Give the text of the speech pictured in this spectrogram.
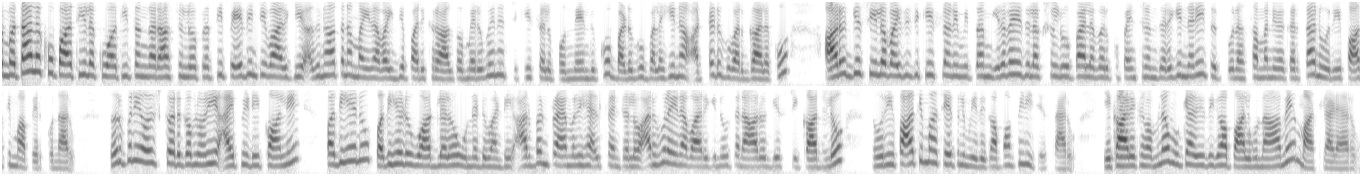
మతాలకు పార్టీలకు అతీతంగా రాష్ట్రంలో ప్రతి పేదింటి వారికి అధునాతనమైన వైద్య పరికరాలతో మెరుగైన చికిత్సలు పొందేందుకు బడుగు బలహీన అట్టడుగు వర్గాలకు ఆరోగ్యశ్రీలో వైద్య చికిత్సల నిమిత్తం ఇరవై ఐదు లక్షల రూపాయల వరకు పెంచడం జరిగిందని తూర్పున సమన్వయకర్త నూరి ఫాతిమా పేర్కొన్నారు. తూర్పు నియోజకవర్గంలోని ఐపీడీ కాలనీ పదిహేను పదిహేడు వార్డులలో ఉన్నటువంటి అర్బన్ ప్రైమరీ హెల్త్ సెంటర్లో అర్హులైన వారికి నూతన ఆరోగ్యశ్రీ కార్డులు నూరి ఫాతిమా చేతుల మీదుగా పంపిణీ చేశారు. ఈ కార్యక్రమంలో ముఖ్య అతిథిగా పాల్గొన్న ఆమె మాట్లాడారు.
